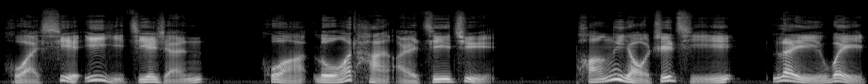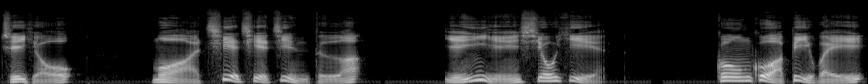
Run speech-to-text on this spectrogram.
或卸衣以接人，或裸袒而积聚。朋友之极，类位之由，莫切切尽德，隐隐修业。功过必为，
